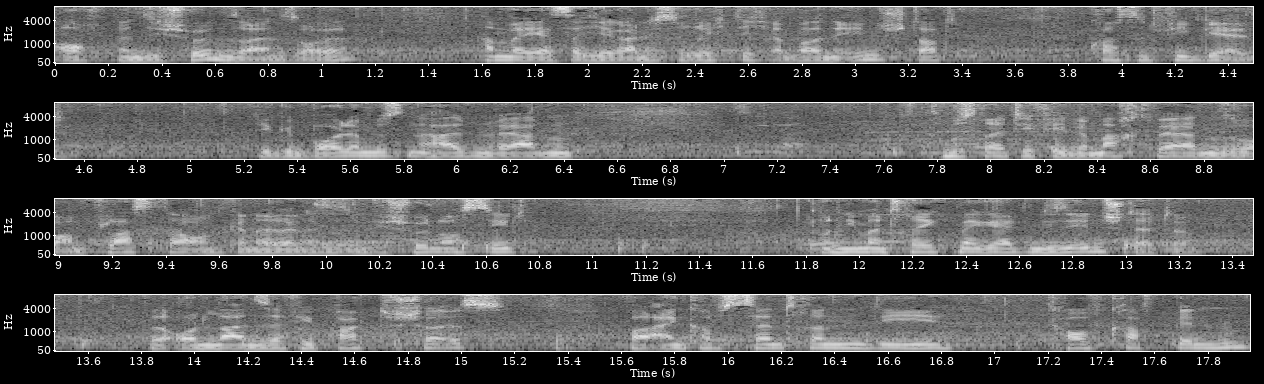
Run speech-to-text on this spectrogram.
auch wenn sie schön sein soll, haben wir jetzt ja hier gar nicht so richtig, aber eine Innenstadt kostet viel Geld. Die Gebäude müssen erhalten werden. Es muss relativ viel gemacht werden, so am Pflaster und generell, dass es irgendwie schön aussieht. Und niemand trägt mehr Geld in diese Innenstädte, weil online sehr viel praktischer ist, weil Einkaufszentren die Kaufkraft binden.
